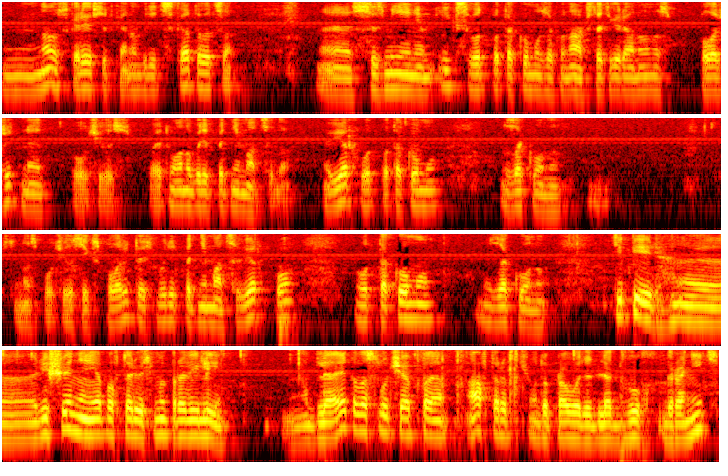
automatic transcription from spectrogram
но скорее все-таки оно будет скатываться э, с изменением x вот по такому закону. А, кстати говоря, оно у нас положительное получилось, поэтому оно будет подниматься, да, вверх вот по такому закону. То есть у нас получилось x положить, то есть будет подниматься вверх по вот такому закону. Теперь э, решение, я повторюсь, мы провели Для этого случая P авторы почему-то проводят для двух границ.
